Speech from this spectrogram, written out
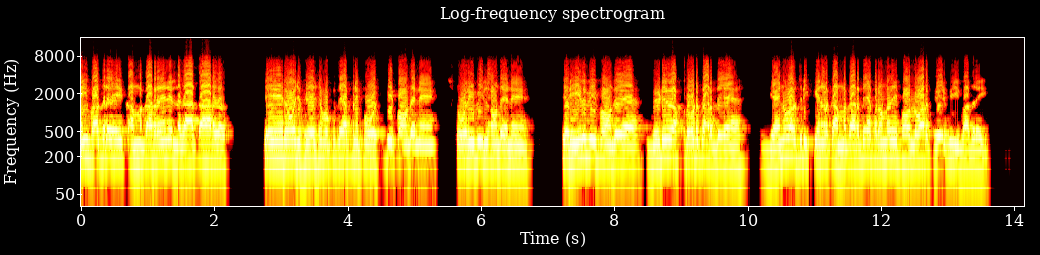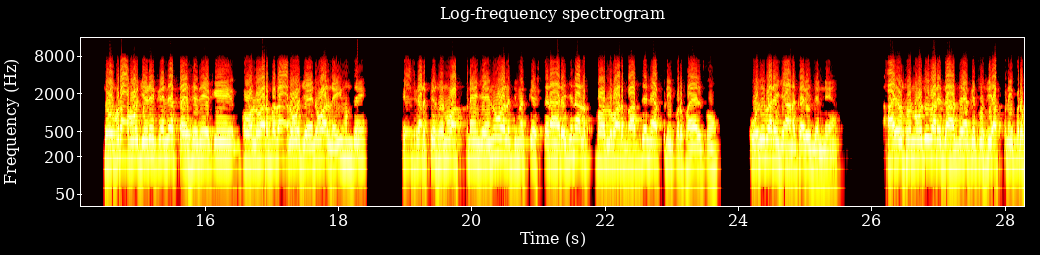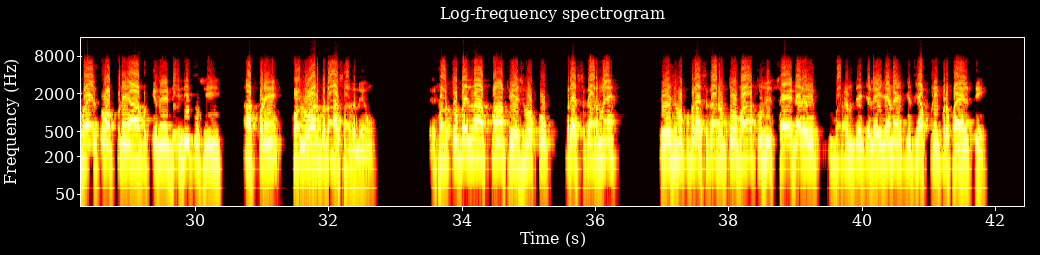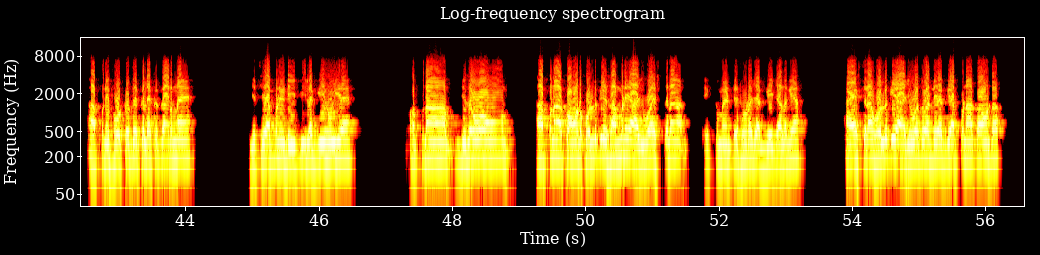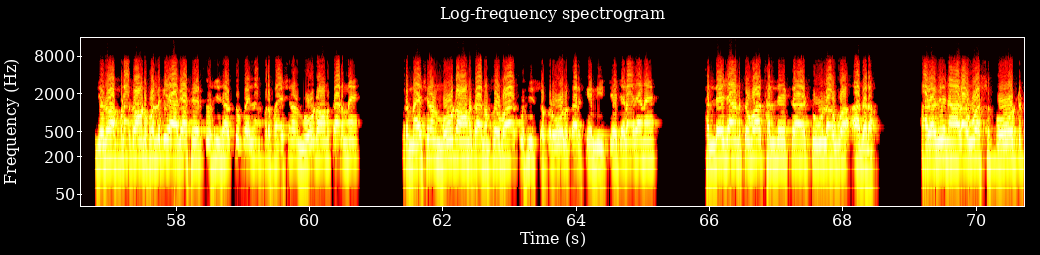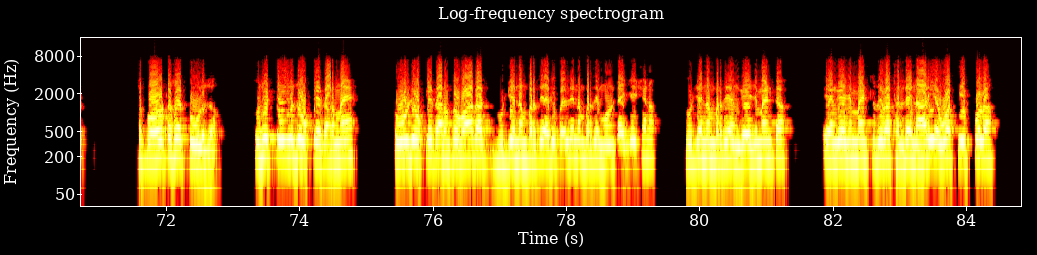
ਨਹੀਂ ਵੱਧ ਰਹੇ ਕੰਮ ਕਰ ਰਹੇ ਨੇ ਲਗਾਤਾਰ ਤੇ ਰੋਜ਼ ਫੇਸਬੁੱਕ ਤੇ ਆਪਣੀ ਪੋਸਟ ਵੀ ਪਾਉਂਦੇ ਨੇ ਸਟੋਰੀ ਵੀ ਲਾਉਂਦੇ ਨੇ ਤੇ ਰੀਲ ਵੀ ਪਾਉਂਦੇ ਆ ਵੀਡੀਓ ਅਪਲੋਡ ਕਰਦੇ ਆ ਜੈਨੂਅਲ ਤਰੀਕੇ ਨਾਲ ਕੰਮ ਕਰਦੇ ਆ, ਪਰ ਉਹਨਾਂ ਦੇ ਫਾਲੋਅਰ ਫੇਰ ਵੀ ਨਹੀਂ ਵੱਧ ਰਹੇ। ਸੋ ਭਰਾਵੋ, ਜਿਹੜੇ ਕਹਿੰਦੇ ਪੈਸੇ ਦੇ ਕੇ ਫਾਲੋਅਰ ਵਧਾ ਲਓ ਜੈਨੂਅਲ ਨਹੀਂ ਹੁੰਦੇ। ਇਸ ਕਰਕੇ ਤੁਹਾਨੂੰ ਆਪਣੇ ਜੈਨੂਅਲ ਜਿਵੇਂ ਕਿਸ ਤਰ੍ਹਾਂ origignal ਫਾਲੋਅਰ ਵੱਧਦੇ ਨੇ ਆਪਣੀ ਪ੍ਰੋਫਾਈਲ ਤੋਂ, ਉਹਦੇ ਬਾਰੇ ਜਾਣਕਾਰੀ ਦਿੰਨੇ ਆ। ਆਇਓ ਤੁਹਾਨੂੰ ਉਹਦੇ ਬਾਰੇ ਦੱਸਦੇ ਆ ਕਿ ਤੁਸੀਂ ਆਪਣੀ ਪ੍ਰੋਫਾਈਲ ਤੋਂ ਆਪਣੇ ਆਪ ਕਿਵੇਂ ਡੇਲੀ ਤੁਸੀਂ ਆਪਣੇ ਫਾਲੋਅਰ ਵਧਾ ਸਕਦੇ ਹੋ। ਸਭ ਤੋਂ ਪਹਿਲਾਂ ਆਪਾਂ ਫੇਸਬੁੱਕ ਪ੍ਰੈਸ ਕਰਨਾ ਹੈ। ਫੇਸਬੁੱਕ ਪ੍ਰੈਸ ਕਰਨ ਤੋਂ ਬਾਅਦ ਤੁਸੀਂ ਸਾਈਡ ਵਾਲੇ ਬਟਨ ਤੇ ਚਲੇ ਜਾਣਾ ਜਿੱਥੇ ਆਪਣੀ ਪ੍ਰੋਫਾਈਲ ਤੇ। ਆਪਣੀ ਫੋਟੋ ਤੇ ਕਲਿੱਕ ਕਰਨਾ ਹੈ, ਜਿੱਥੇ ਆਪਣੀ ਡੀਪੀ ਲੱਗੀ ਹੋਈ ਹੈ। ਆਪਣਾ ਜਦੋਂ ਆਪਣਾ ਅਕਾਊਂਟ ਖੁੱਲ ਕੇ ਸਾਹਮਣੇ ਆ ਜਾਊਗਾ, ਇਸ ਤਰ੍ਹਾਂ ਇੱਕ ਮਿੰਟ ਥੋੜਾ ਜਿਹਾ ਅੱਗੇ ਚੱਲ ਗਿਆ। ਇਸ ਤਰ੍ਹਾਂ ਖੁੱਲ ਕੇ ਆ ਜਾਊਗਾ ਤੁਹਾਡੇ ਅੱਗੇ ਆਪਣਾ ਅਕਾਊਂਟ ਜਦੋਂ ਆਪਣਾ ਅਕਾਊਂਟ ਖੁੱਲ ਕੇ ਆ ਗਿਆ, ਫਿਰ ਤੁਸੀਂ ਸਭ ਤੋਂ ਪਹਿਲਾਂ ਪ੍ਰੋਫੈਸ਼ਨਲ ਮੋਡ ਆਨ ਕਰਨਾ ਹੈ। ਪ੍ਰੋਫੈਸ਼ਨਲ ਮੋਡ ਆਨ ਕਰਨ ਤੋਂ ਬਾਅਦ ਤੁਸੀਂ ਸਕਰੋਲ ਕਰਕੇ ਨੀਚੇ ਚਲਾ ਜਾਣਾ ਹੈ। ਥੱਲੇ ਜਾਣ ਤੋਂ ਬਾਅਦ ਥੱਲੇ ਇੱਕ ਟੂਲ ਆਊਗਾ ਅਦਰ ਅਦਰ ਦੇ ਨਾਲ ਆਊਗਾ ਸਪੋਰਟ ਸਪੋਰਟਸ ਟੂਲਸ ਤੁਸੀਂ ਟੂਲਸ ਓਕੇ ਕਰਨਾ ਹੈ। ਟੂਲਸ ਓਕੇ ਕਰਨ ਤੋਂ ਬਾਅਦ ਦੂਜੇ ਨੰਬਰ ਤੇ ਆ ਜਾਊ। ਪਹਿਲੇ ਨੰਬਰ ਤੇ ਮੋਨਟਾਈਜੇਸ਼ਨ ਦੂਜੇ ਨੰਬਰ ਤੇ ਇੰਗੇਜਮੈਂਟ ਇਹ ਇੰਗੇਜਮੈਂਟ ਦੇ ਬਾਅਦ ਥੱਲੇ ਨਾਲ ਹੀ ਆਊਗਾ ਪੀਪਲ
